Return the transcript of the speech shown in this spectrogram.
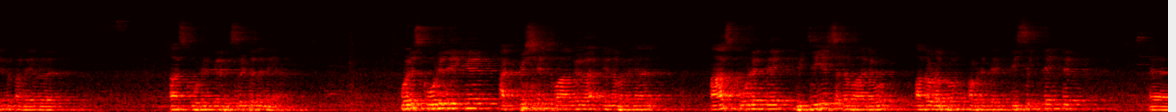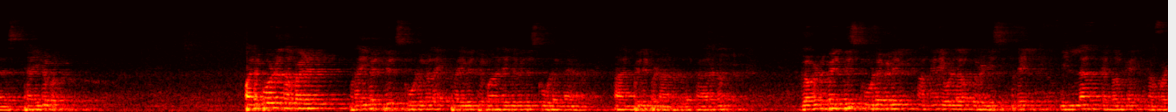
എന്ന് പറയുന്നത് ആ സ്കൂളിന്റെ റിസൾട്ട് തന്നെയാണ്. ഒരു സ്കൂളിലേക്ക് അഡ്മിഷൻ വാങ്ങുക എന്ന് പറഞ്ഞാൽ ആ സ്കൂളിന്റെ വിജയ ശതമാനവും അതോടൊപ്പം അവിടുത്തെ ഡിസിപ്ലിൻഡ് സ്റ്റൈലുമാണ് പലപ്പോഴും നമ്മൾ പ്രൈവറ്റ് സ്കൂളുകളെ പ്രൈവറ്റ് മാനേജ്മെന്റ് സ്കൂളുകളെയാണ് താല്പര്യപ്പെടാറുള്ളത്. കാരണം ഗവൺമെന്റ് സ്കൂളുകളിൽ അങ്ങനെയുള്ള ഒരു ഡിസിപ്ലിൻ ഇല്ല എന്നൊക്കെ നമ്മൾ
